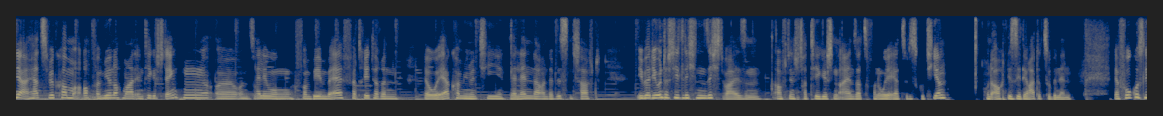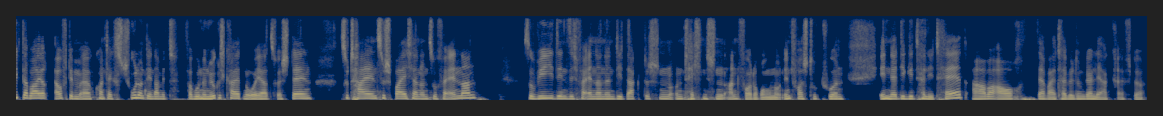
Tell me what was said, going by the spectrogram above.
Ja, herzlich willkommen auch von mir nochmal in Tegisch Denken äh, und Heiligung vom BMBF, Vertreterin der OER-Community, der Länder und der Wissenschaft, über die unterschiedlichen Sichtweisen auf den strategischen Einsatz von OER zu diskutieren und auch Desiderate zu benennen. Der Fokus liegt dabei auf dem äh, Kontext Schule und den damit verbundenen Möglichkeiten, OER zu erstellen, zu teilen, zu speichern und zu verändern sowie den sich verändernden didaktischen und technischen Anforderungen und Infrastrukturen in der Digitalität, aber auch der Weiterbildung der Lehrkräfte.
